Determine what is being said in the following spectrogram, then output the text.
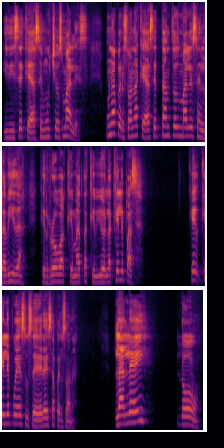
y dice que hace muchos males. Una persona que hace tantos males en la vida, que roba, que mata, que viola, ¿qué le pasa? ¿Qué, le puede suceder a esa persona? La ley lo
